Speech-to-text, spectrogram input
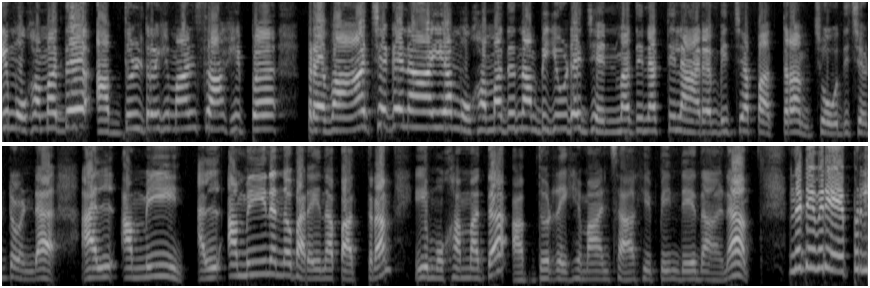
ഈ മുഹമ്മദ് അബ്ദുൾ റഹിമാൻ സാഹിബ് പ്രവാചകനായ മുഹമ്മദ് നബിയുടെ ജന്മദിനത്തിൽ ആരംഭിച്ച പത്രം പത്രം ചോദിച്ചിട്ടുണ്ട്. അൽ അമീൻ അൽ അമീൻ എന്ന് പറയുന്ന പത്രം ഈ മുഹമ്മദ് അബ്ദുൾ റഹ്മാൻ സാഹിബിന്റെതാണ്. എന്നിട്ട് ഇവർ ഏപ്രിൽ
